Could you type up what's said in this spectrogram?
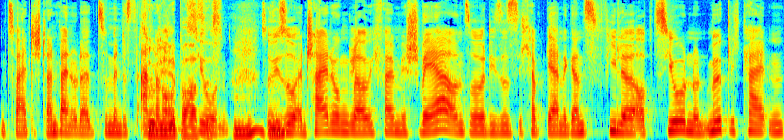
ein zweites Standbein oder zumindest andere Solide Optionen. Mhm. Sowieso Entscheidungen, glaube ich, fallen mir schwer und so dieses, ich habe gerne ganz viele Optionen und Möglichkeiten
